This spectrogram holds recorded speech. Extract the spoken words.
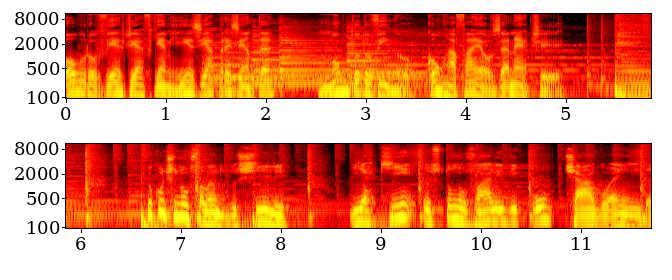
Ouro Verde FM Easy apresenta Mundo do Vinho com Rafael Zanetti. Eu continuo falando do Chile e aqui eu estou no Vale de Colchagua ainda.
